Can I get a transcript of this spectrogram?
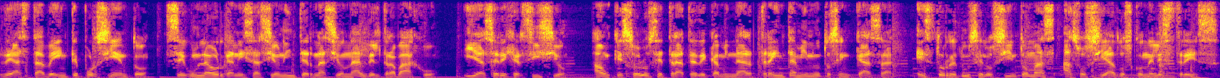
de hasta 20%, según la Organización Internacional del Trabajo. Y hacer ejercicio. Aunque solo se trate de caminar 30 minutos en casa, esto reduce los síntomas asociados con el estrés.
